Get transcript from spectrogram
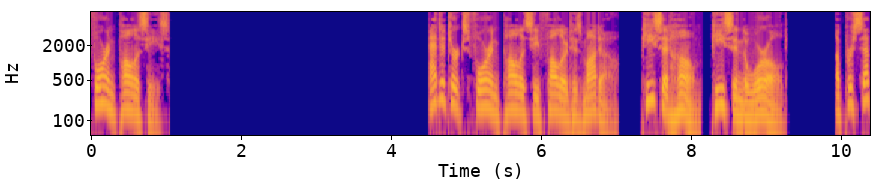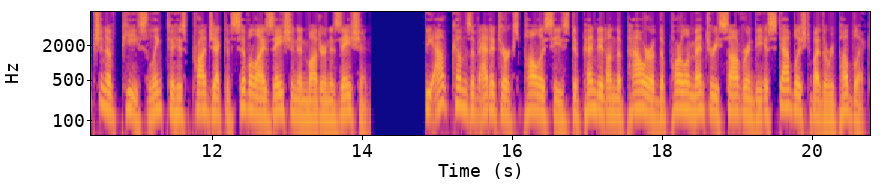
Foreign policies Ataturk's foreign policy followed his motto, "'Peace at home, peace in the world' a perception of peace linked to his project of civilization and modernization. The outcomes of Ataturk's policies depended on the power of the parliamentary sovereignty established by the republic.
